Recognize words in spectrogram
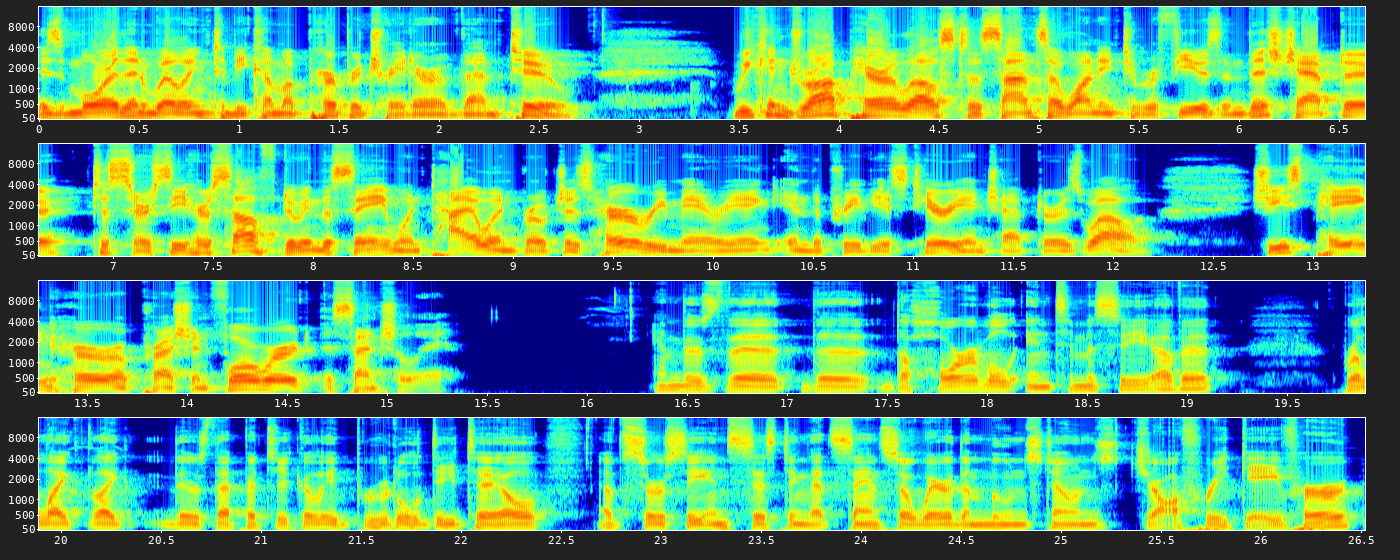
is more than willing to become a perpetrator of them too. We can draw parallels to Sansa wanting to refuse in this chapter to Cersei herself doing the same when Tywin broaches her remarrying in the previous Tyrion chapter as well. She's paying her oppression forward, essentially. And there's the the the horrible intimacy of it where like like there's that particularly brutal detail of Cersei insisting that Sansa wear the moonstones Joffrey gave her,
